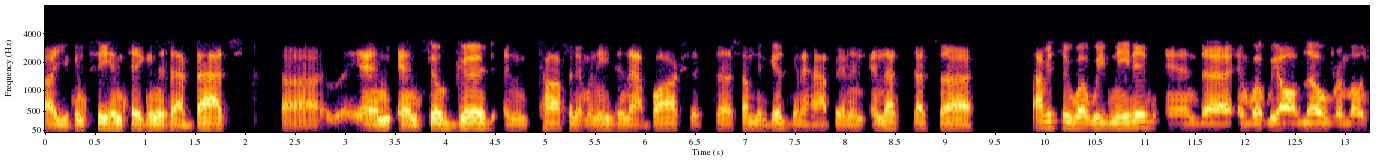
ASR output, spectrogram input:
uh, you can see him taking his at bats uh, and and feel good and confident when he's in that box that uh, something good's going to happen. And and that's that's obviously what we've needed and and what we all know Ramon's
